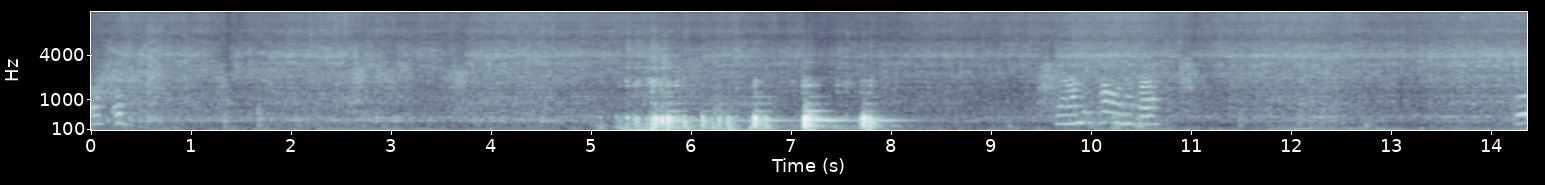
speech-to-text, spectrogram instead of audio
อ๊บอ๊บน้ำไม่เข้านะคะ โอ้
